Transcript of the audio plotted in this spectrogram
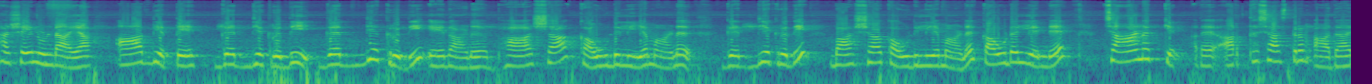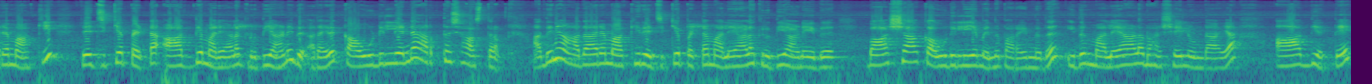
ഭാഷയിലുണ്ടായ ആദ്യത്തെ ഗദ്യകൃതി. ഗദ്യകൃതി ഏതാണ്? ഭാഷാ കൗടില്യമാണ്. ഗദ്യകൃതി ഭാഷാ കൗടില്യമാണ്. കൗടല്യന്റെ ചാണക്യൻ അതായത് അർത്ഥശാസ്ത്രം ആധാരമാക്കി രചിക്കപ്പെട്ട ആദ്യ മലയാള കൃതിയാണിത്. അതായത് കൗടില്യന്റെ അർത്ഥശാസ്ത്രം. അതിനെ ആധാരമാക്കി രചിക്കപ്പെട്ട മലയാള കൃതിയാണ് ഇത്. ഭാഷാ കൗടില്യം എന്ന് പറയുന്നത് ഇത് മലയാള ഭാഷയിലുണ്ടായ ആദ്യത്തെ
